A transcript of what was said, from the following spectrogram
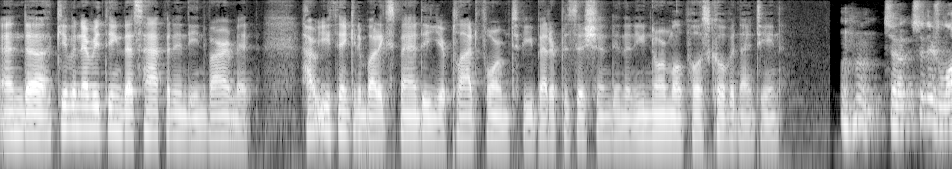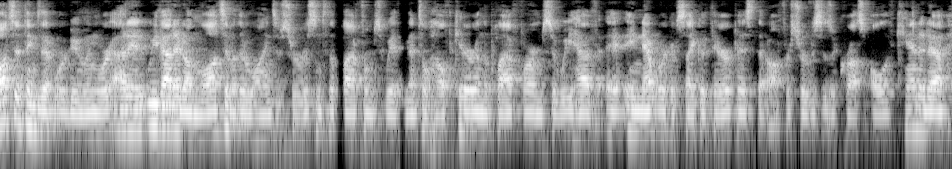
and uh, given everything that's happened in the environment, how are you thinking about expanding your platform to be better positioned in the new normal post COVID 19? Mm-hmm. So, so there's lots of things that we're doing. We're added, we've added on lots of other lines of service into the platform. So we have mental health care on the platform. So we have a, a network of psychotherapists that offer services across all of Canada.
